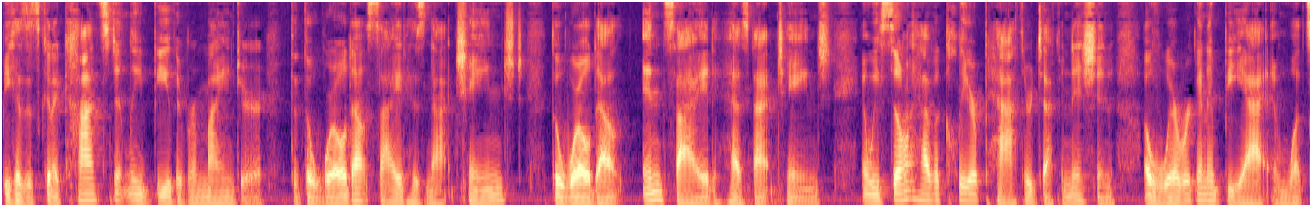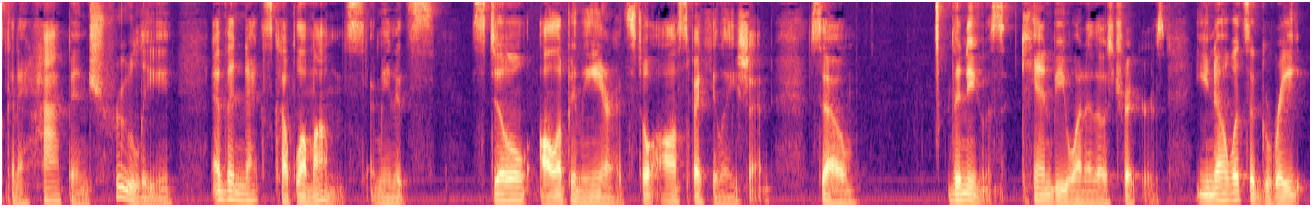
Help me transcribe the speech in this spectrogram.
because it's going to constantly be the reminder that the world outside has not changed, the world out inside has not changed, and we still don't have a clear path or definition of where we're going to be at and what's going to happen truly in the next couple of months. I mean, it's still all up in the air. It's still all speculation. So, the news can be one of those triggers. You know what's a great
